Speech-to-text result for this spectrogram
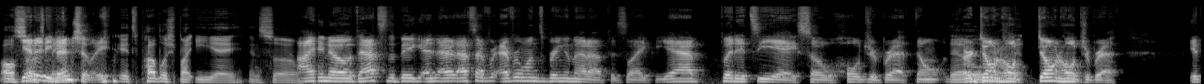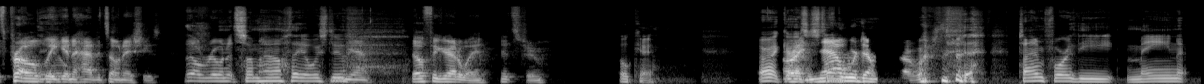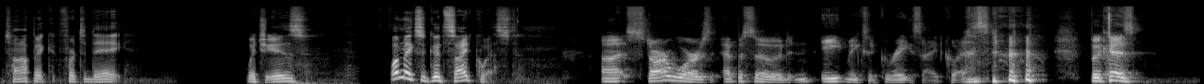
Also, get it's it made- eventually. It's published by EA, and so I know that's the big, and that's everyone's bringing that up. It's like, yeah, but it's EA, so hold your breath. Don't or don't hold it. don't hold your breath. It's probably going to have its own issues. they'll ruin it somehow. They always do. Yeah, they'll figure out a way. It's true. Okay. All right, guys. All right, now we're done time for the main topic for today, which is what makes a good side quest. Uh, Star Wars Episode Eight makes a great side quest because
